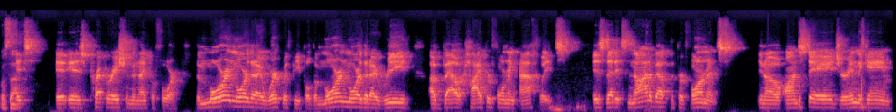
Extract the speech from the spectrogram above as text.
What's that? It's it is preparation the night before. The more and more that I work with people, the more and more that I read about high performing athletes is that it's not about the performance, you know, on stage or in the game.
